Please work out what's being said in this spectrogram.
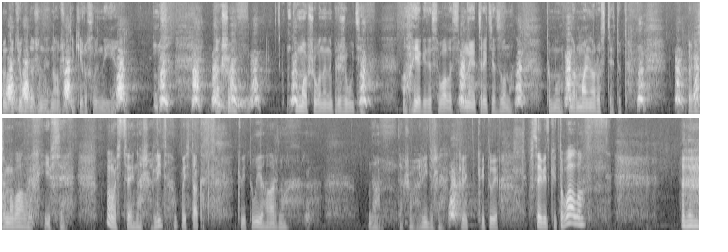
До цього навіть не знав, що такі рослини є. Так що думав, що вони не приживуться. Але як з'ясувалося, в неї третя зона, тому нормально росте тут. Перезимували і все. Ну, ось цей наш лід ось так квітує гарно. Да. Так що лід вже квітує. Все відквітувало. Е,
